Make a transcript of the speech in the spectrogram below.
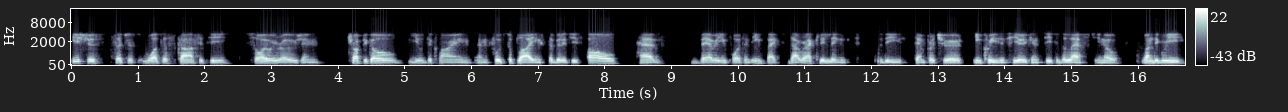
issues such as water scarcity, soil erosion, tropical yield decline, and food supply instabilities all have very important impacts directly linked to these temperature increases. Here you can see to the left, you know, one degree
